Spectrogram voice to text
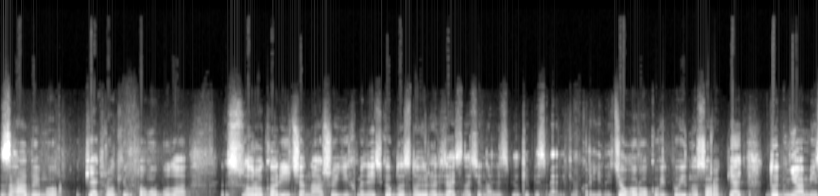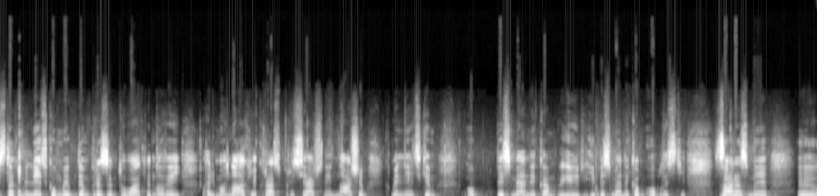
згадуємо, 5 років тому була 40-річчя нашої Хмельницької обласної організації Національної спілки письменників України. Цього року, відповідно, 45 до Дня міста Хмельницького ми будемо презентувати новий альманах, якраз присвячений нашим хмельницьким письменникам і письменникам області. Зараз ми е,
